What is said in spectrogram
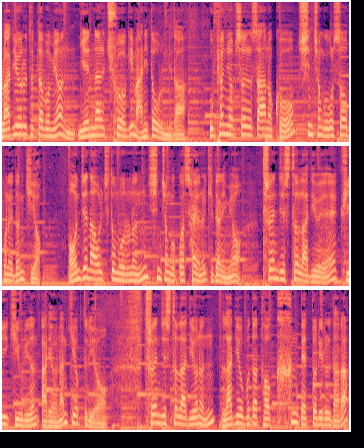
라디오를 듣다 보면 옛날 추억이 많이 떠오릅니다. 우편 엽서를 쌓아놓고 신청곡을 써 보내던 기억. 언제 나올지도 모르는 신청곡과 사연을 기다리며 트랜지스터 라디오에 귀 기울이던 아련한 기억들이요. 트랜지스터 라디오는 라디오보다 더 큰 배터리를 달아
